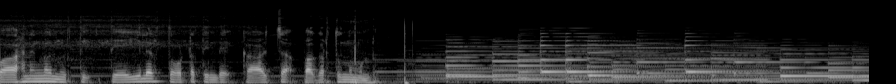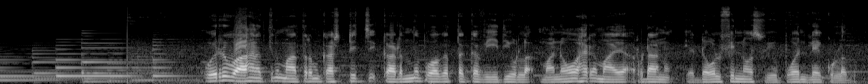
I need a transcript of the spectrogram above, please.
വാഹനങ്ങൾ നിർത്തി തേയില തോട്ടത്തിന്റെ കാഴ്ച പകർത്തുന്നുമുണ്ട്. ഒരു വാഹനത്തിന് മാത്രം കഷ്ടിച്ച് കടന്നു പോകത്തക്ക വീതിയുള്ള മനോഹരമായ റോഡാണ് ഡോൾഫിൻ നോസ് വ്യൂ പോയിന്റിലേക്കുള്ളത്.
